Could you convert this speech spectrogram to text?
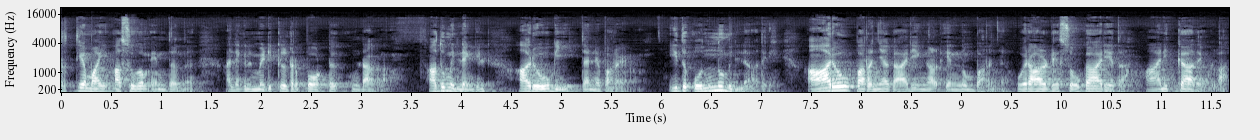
കൃത്യമായി അസുഖം എന്തെന്ന് അല്ലെങ്കിൽ മെഡിക്കൽ റിപ്പോർട്ട് ഉണ്ടാകണം. അതുമില്ലെങ്കിൽ ആ രോഗി തന്നെ പറയണം. ഇത് ഒന്നുമില്ലാതെ ആരോ പറഞ്ഞ കാര്യങ്ങൾ എന്നും പറഞ്ഞ് ഒരാളുടെ സ്വകാര്യത മാനിക്കാതെയുള്ള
